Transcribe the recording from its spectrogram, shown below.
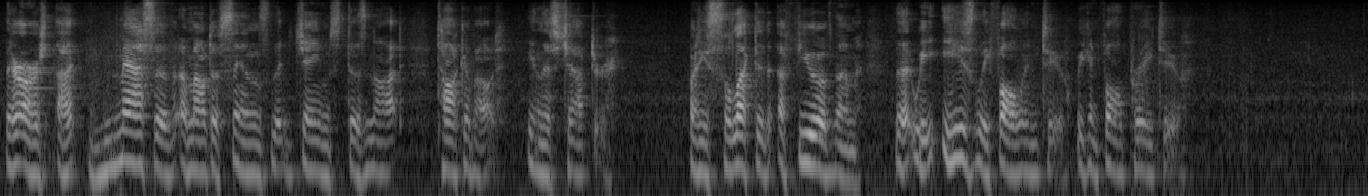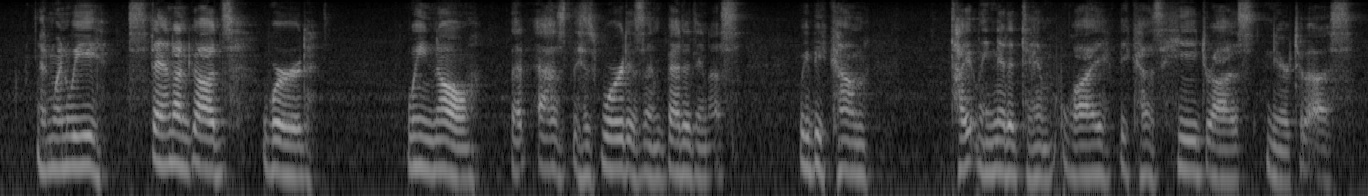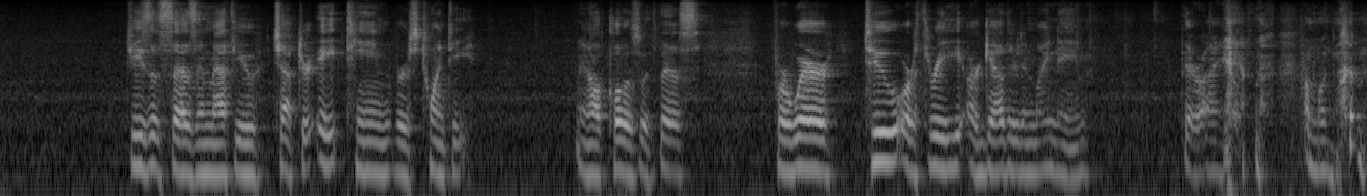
There are a massive amount of sins that James does not talk about in this chapter, but he's selected a few of them that we easily fall into, we can fall prey to. And when we stand on God's word, we know that as His word is embedded in us, we become tightly knitted to him. Why? Because he draws near to us. Jesus says in Matthew chapter 18, verse 20, and I'll close with this For where two or three are gathered in my name, there I am among them.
